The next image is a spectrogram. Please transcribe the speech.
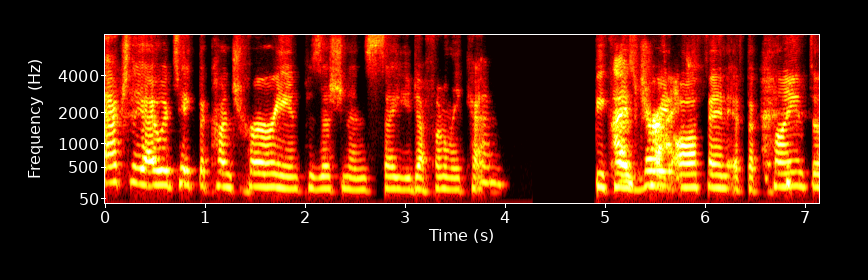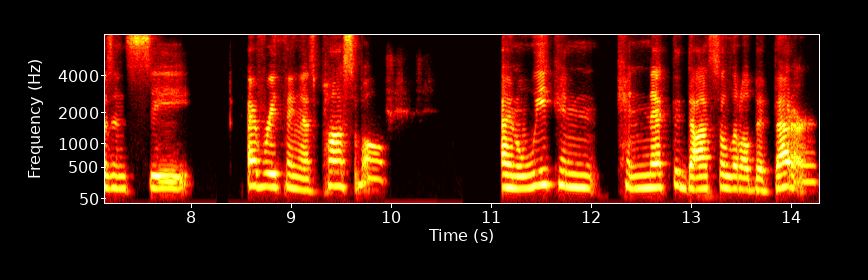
Actually, I would take the contrarian position and say you definitely can. Um, because very often, if the client doesn't see everything that's possible and we can connect the dots a little bit better,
